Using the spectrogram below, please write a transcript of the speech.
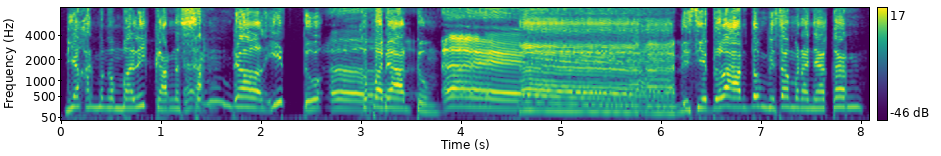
Dia akan mengembalikan sendal itu Eh. Kepada antum Eh. Nah, di situlah antum bisa menanyakan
